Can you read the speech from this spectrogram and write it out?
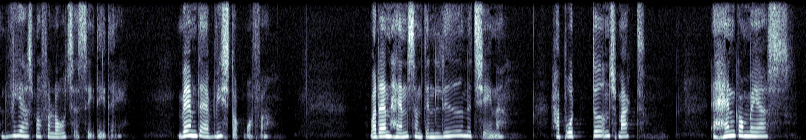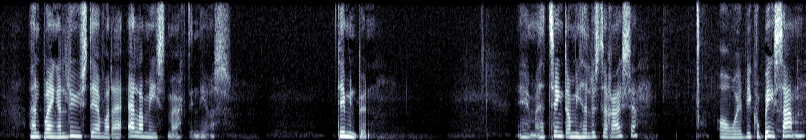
At vi også må få lov til at se det i dag. Hvem det er, vi står overfor. Hvordan han som den lidende tjener har brudt dødens magt. At han går med os, og han bringer lys der, hvor der er allermest mørkt inde i os. Det er min bøn. Øhm, jeg havde tænkt, om I havde lyst til at rejse jer, og at vi kunne bede sammen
